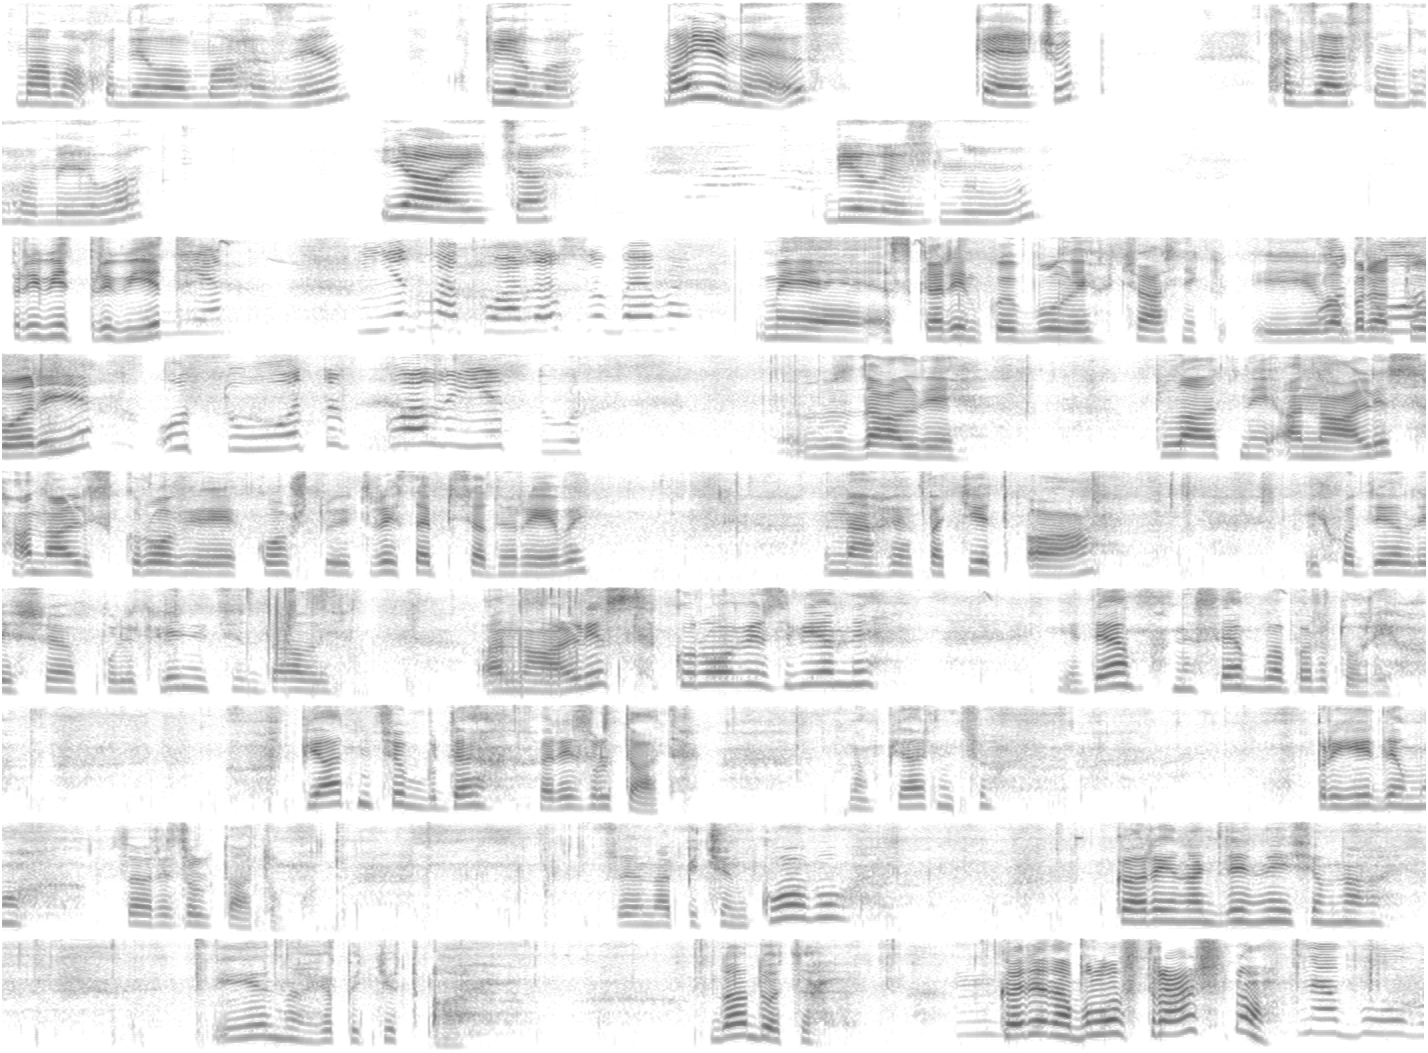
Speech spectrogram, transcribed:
Мама ходила в магазин, купила майонез, кетчуп, хазяйственного мила, яйця, білизну. Привіт, привіт. Привіт. Мені два кола зробили. Ми з Карінкою були учасники і лабораторії, Отут коли є тут. здали платний аналіз. Аналіз крові коштує 350 гривень на гепатит А. І ходили ще в поліклініці, здали аналіз крові з вени. Йдемо, несемо в лабораторію. В п'ятницю буде результат. На п'ятницю приїдемо за результатом. Це на Печенкову Карина Денисівна і на гепатит А. Да, доця? Карина, було страшно? Не було.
